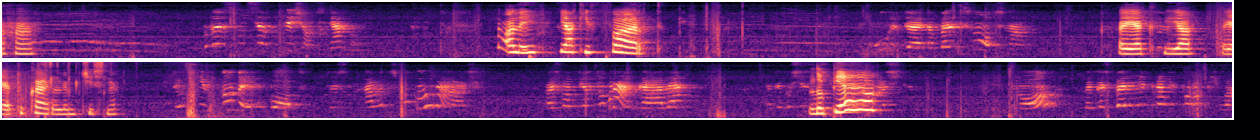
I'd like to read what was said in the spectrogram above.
Aha. Bo to jest misja za 1000, nie? Ale jaki fart. Kurde, ta bel jest mocna. A jak ja, a ja tu Karlem cisnę. To już nie wygląda jak bot. To jest nawet spoko grać. Aż mam piątą rangę, ale... Dlatego się Dopiero? No, jakaś bel mnie prawie porobiła.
